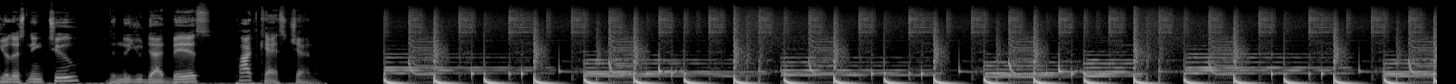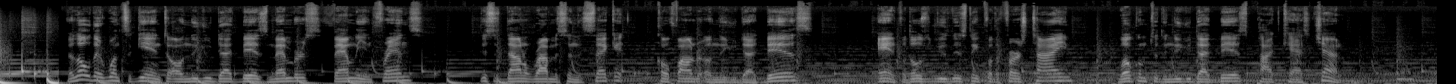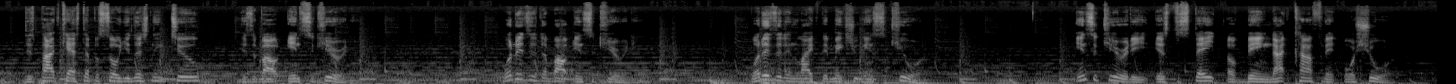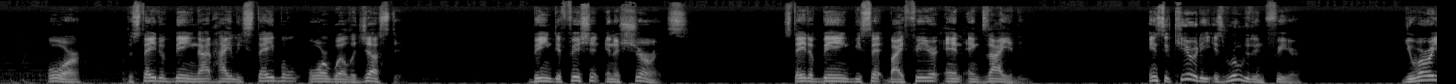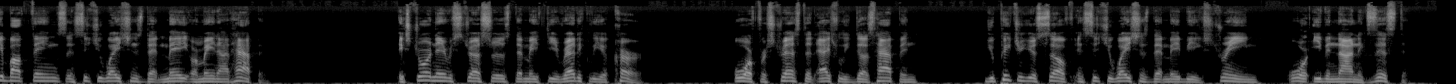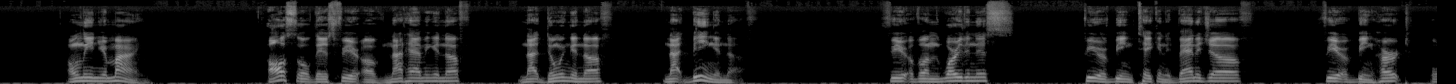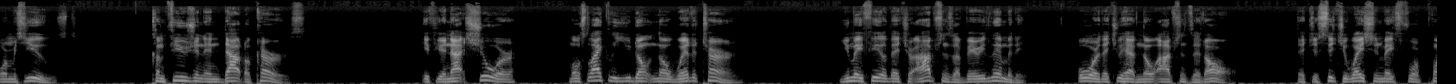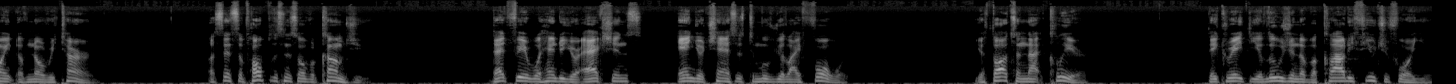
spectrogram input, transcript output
You're listening to the New You Biz podcast channel. Hello there once again to all New You Biz members, family, and friends. This is Donald Robinson II, co-founder of New You Biz. And for those of you listening for the first time, welcome to the New You Biz podcast channel. This podcast episode you're listening to is about insecurity. What is it about insecurity? What is it in life that makes you insecure? Insecurity is the state of being not confident or sure, or the state of being not highly stable or well adjusted, being deficient in assurance, state of being beset by fear and anxiety. Insecurity is rooted in fear you worry about things and situations that may or may not happen, extraordinary stressors that may theoretically occur, or for stress that actually does happen, you picture yourself in situations that may be extreme or even non existent, only in your mind. Also, there's fear of not having enough, not doing enough, not being enough, fear of unworthiness, fear of being taken advantage of, fear of being hurt or misused. Confusion and doubt occurs. If you're not sure, most likely you don't know where to turn. You may feel that your options are very limited, or that you have no options at all, that your situation makes for a point of no return. A sense of hopelessness overcomes you. That fear will hinder your actions and your chances to move your life forward. Your thoughts are not clear. They create the illusion of a cloudy future for you.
